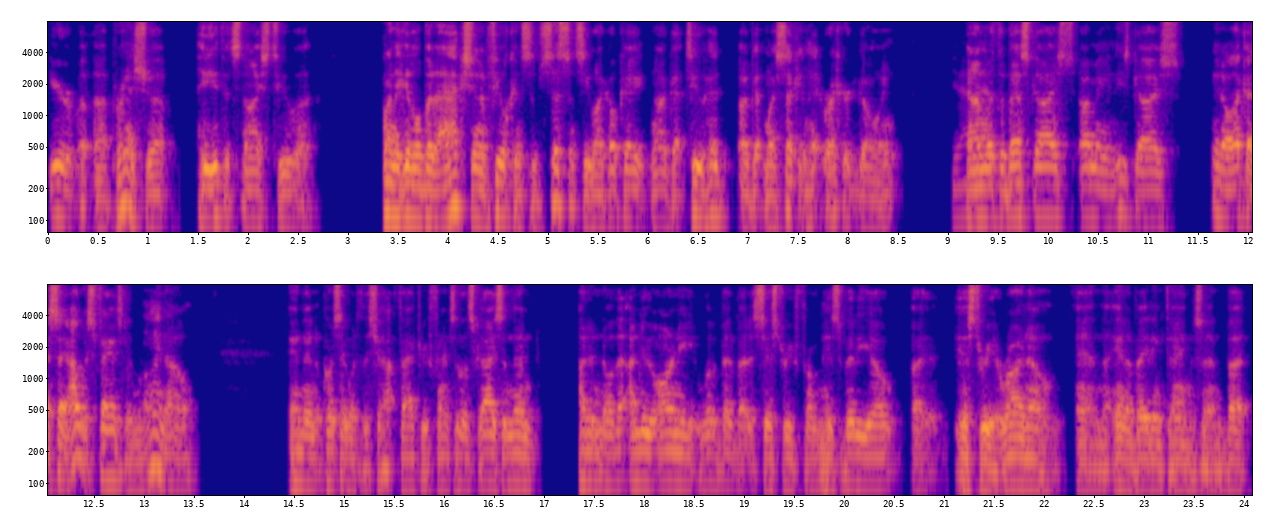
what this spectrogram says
year uh, apprenticeship, Heath, it's nice to uh, to get a little bit of action and feel consistency. Like, okay, now I've got two hit, I've got my second hit record going, yeah. and I'm with the best guys. I mean, these guys, you know, like I say, I was fans of Rhino, and then of course I went to the Shout Factory, fans of those guys, and then I didn't know that I knew Arnie a little bit about his history from his video uh, history at Rhino and uh, innovating things, and but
